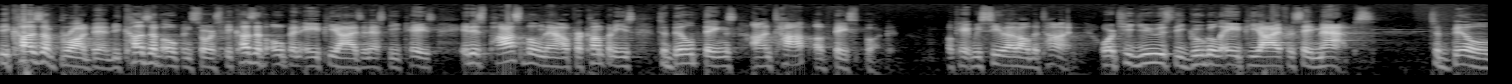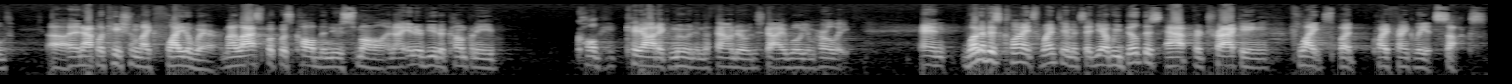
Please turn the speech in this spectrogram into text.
Because of broadband, because of open source, because of open APIs and SDKs, it is possible now for companies to build things on top of Facebook. Okay, we see that all the time. Or to use the Google API for, say, maps to build uh, an application like FlightAware. My last book was called The New Small, and I interviewed a company called Chaotic Moon and the founder of this guy, William Hurley. And one of his clients went to him and said, Yeah, we built this app for tracking flights, but quite frankly, it sucks.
